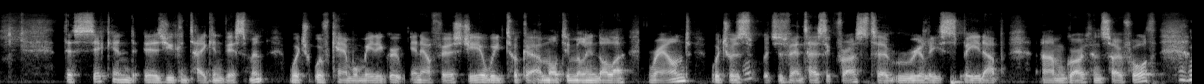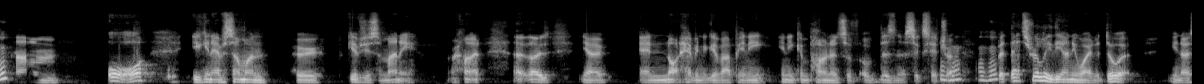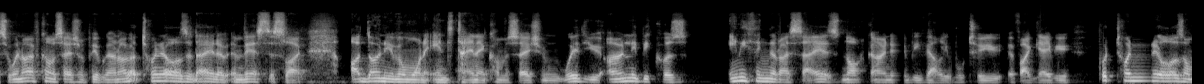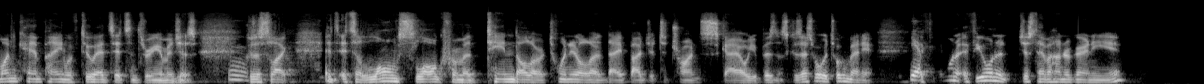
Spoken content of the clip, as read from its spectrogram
The second is you can take investment, which with Campbell Media Group in our first year we took a multi-million dollar round, which was mm-hmm. which is fantastic for us to really speed up um, growth and so forth. Mm-hmm. Um, or you can have someone who gives you some money, right? Those you know and not having to give up any any components of, of business, etc. Mm-hmm, mm-hmm. But that's really the only way to do it. You know, so when I have conversations with people going, I've got twenty dollars a day to invest, it's like I don't even want to entertain that conversation with you only because anything that I say is not going to be valuable to you if I gave you put twenty dollars on one campaign with two ad sets and three images because mm. it's like it's, it's a long slog from a ten dollar or twenty dollar a day budget to try and scale your business because that's what we're talking about here. Yep. If you want to, if you want to just have a hundred grand a year,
